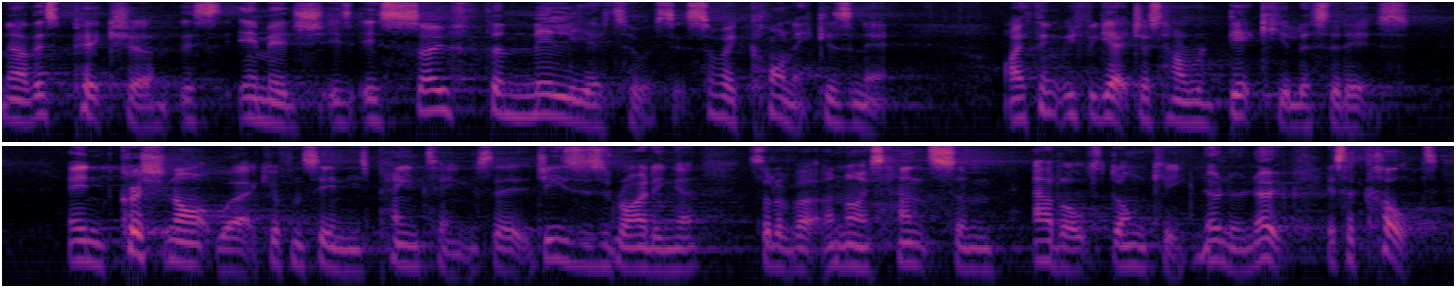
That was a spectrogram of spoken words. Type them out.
Now, this picture, this image, is, is so familiar to us. It's so iconic, isn't it? I think we forget just how ridiculous it is. In Christian artwork, you often see in these paintings that Jesus is riding a sort of a, a, nice, handsome adult donkey. No, no, no. It's a cult.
